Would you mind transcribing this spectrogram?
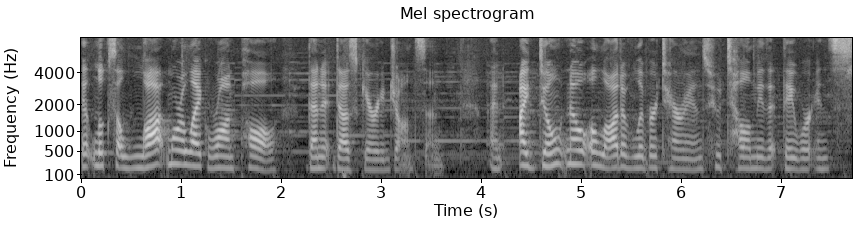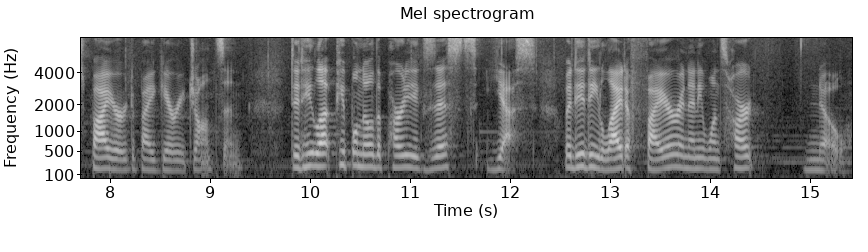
it looks a lot more like Ron Paul than it does Gary Johnson. And I don't know a lot of libertarians who tell me that they were inspired by Gary Johnson. Did he let people know the party exists? Yes. But did he light a fire in anyone's heart? No.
